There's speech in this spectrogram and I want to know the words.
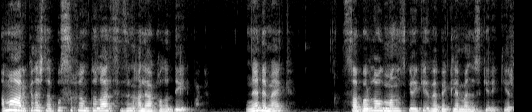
Ama arkadaşlar bu sıkıntılar sizin alakalı değil. Bak. Ne demek? Sabırlı olmanız gerekir ve beklemeniz gerekir.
